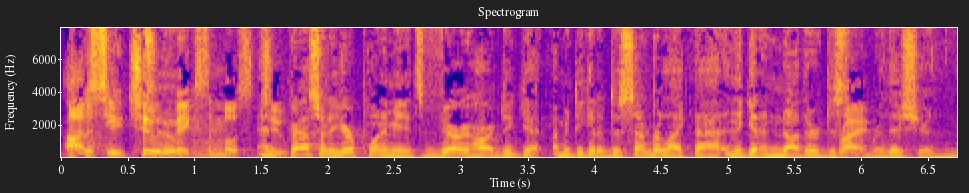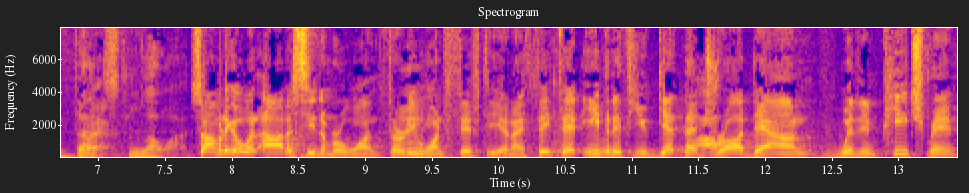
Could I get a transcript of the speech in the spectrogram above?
Odyssey, Odyssey 2, 2. makes the most And too. Grasso, to your point, I mean, it's very hard to get. I mean, to get a December like that and to get another December Right. this year, that's Right. low odds. So I'm going to go with Odyssey number one, hmm. 3150. And I think that even if you get that drawdown with impeachment,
